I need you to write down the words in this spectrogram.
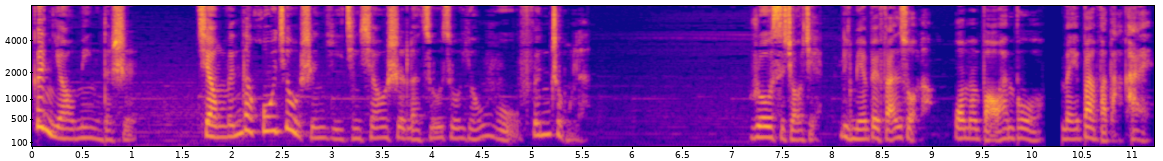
更要命的是，蒋文的呼救声已经消失了足足有五分钟了。Rose 小姐，里面被反锁了，我们保安部没办法打开。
